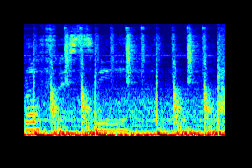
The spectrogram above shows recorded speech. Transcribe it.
prophecy.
